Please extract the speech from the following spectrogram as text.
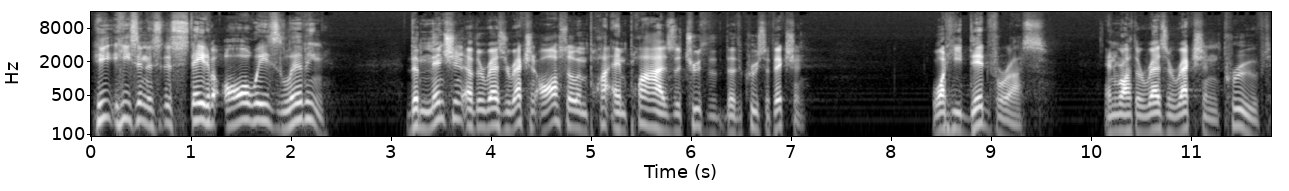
He, he's in this, this state of always living. The mention of the resurrection also impli- implies the truth of the crucifixion, what he did for us, and what the resurrection proved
